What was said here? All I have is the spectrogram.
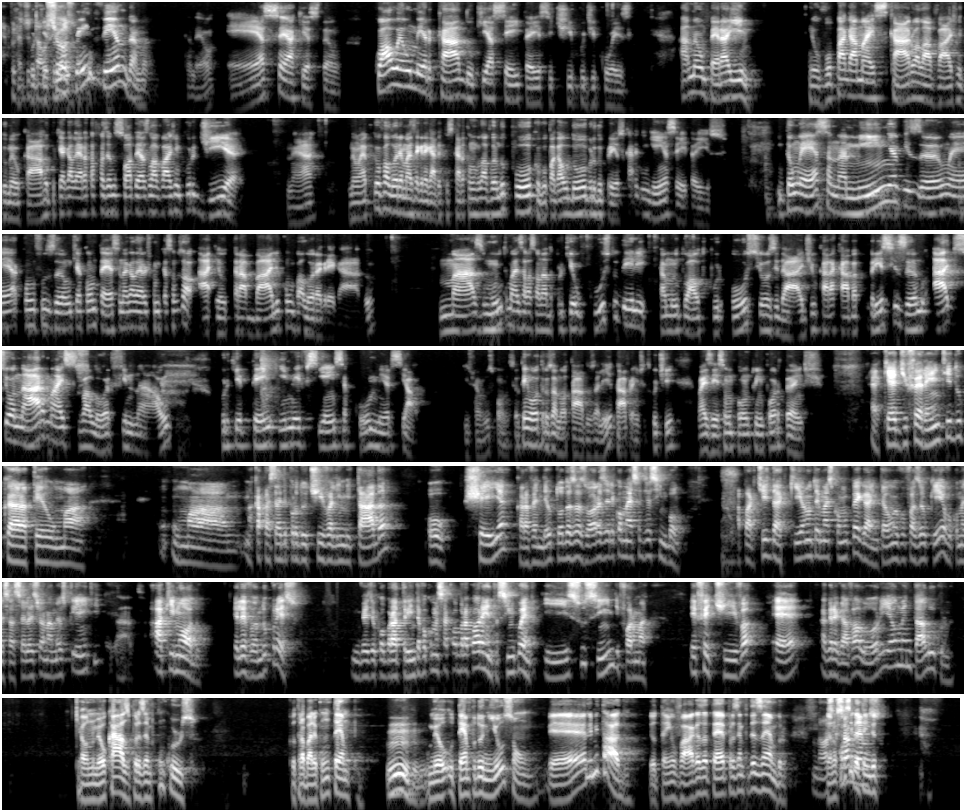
É porque, é tu, tá porque tu não tem venda, mano. Entendeu? Essa é a questão. Qual é o mercado que aceita esse tipo de coisa? Ah, não, peraí. Eu vou pagar mais caro a lavagem do meu carro porque a galera tá fazendo só 10 lavagens por dia, né? Não é porque o valor é mais agregado, é que os caras estão lavando pouco, eu vou pagar o dobro do preço. Cara, ninguém aceita isso. Então, essa, na minha visão, é a confusão que acontece na galera de comunicação visual. Ah, eu trabalho com valor agregado, mas muito mais relacionado porque o custo dele está muito alto por ociosidade, o cara acaba precisando adicionar mais valor final porque tem ineficiência comercial. Isso é um dos pontos. Eu tenho outros anotados ali, tá, para a gente discutir, mas esse é um ponto importante. É que é diferente do cara ter uma, uma, uma capacidade produtiva limitada ou cheia, o cara vendeu todas as horas, ele começa a dizer assim, bom, a partir daqui eu não tenho mais como pegar, então eu vou fazer o quê? Eu vou começar a selecionar meus clientes. Exato. A que modo? Elevando o preço. Em vez de eu cobrar 30, eu vou começar a cobrar 40, 50. E isso sim, de forma efetiva, é agregar valor e aumentar lucro. Né? Que é no meu caso, por exemplo, com curso. Que eu trabalho com tempo. Uhum. O, meu, o tempo do Nilson é limitado. Eu tenho vagas até, por exemplo, dezembro. Nós eu não consigo sabemos. atender.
